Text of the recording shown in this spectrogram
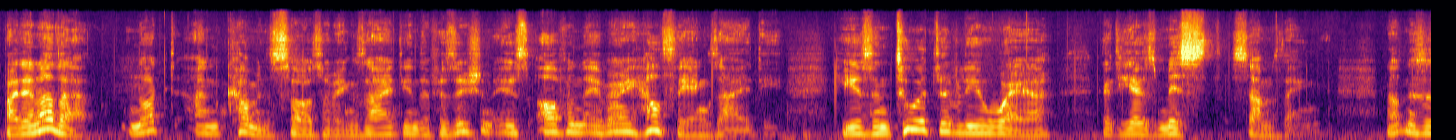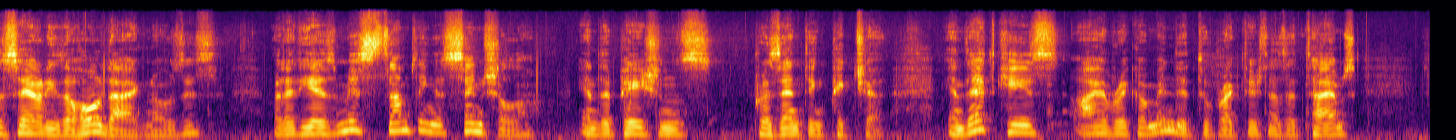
But another not uncommon source of anxiety in the physician is often a very healthy anxiety. He is intuitively aware that he has missed something, not necessarily the whole diagnosis, but that he has missed something essential in the patient's presenting picture. In that case, I have recommended to practitioners at times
